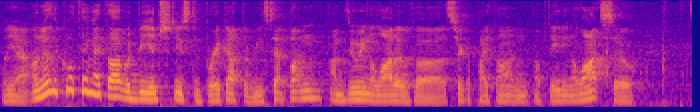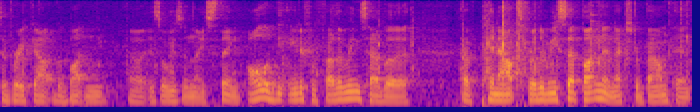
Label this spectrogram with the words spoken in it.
but yeah, another cool thing I thought would be interesting is to break out the reset button. I'm doing a lot of uh, CircuitPython updating a lot, so to break out the button uh, is always a nice thing. All of the Adafruit Featherwings have a have pinouts for the reset button and extra bound pin,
